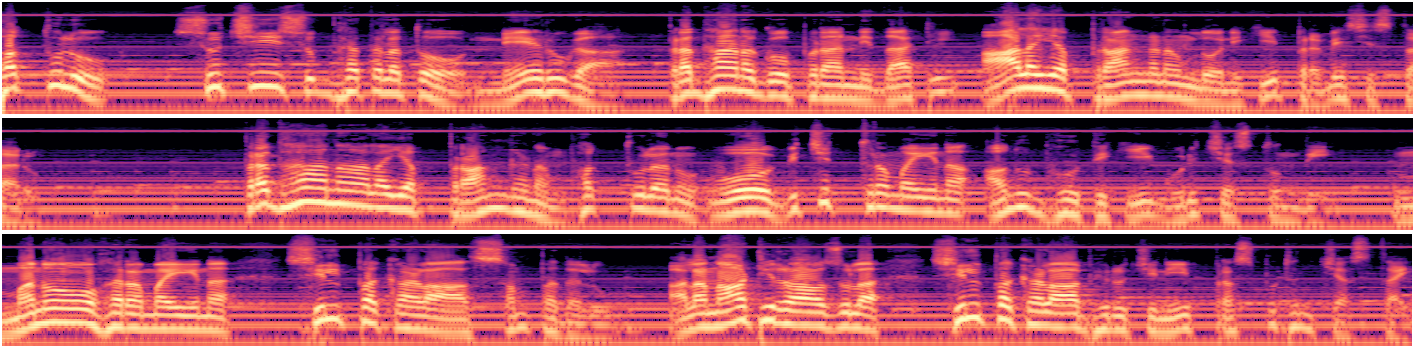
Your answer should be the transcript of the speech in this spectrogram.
భక్తులు శుచి శుభ్రతలతో నేరుగా ప్రధాన గోపురాన్ని దాటి ఆలయ ప్రాంగణంలోనికి ప్రవేశిస్తారు. ప్రధానాలయ ప్రాంగణం భక్తులను ఓ విచిత్రమైన అనుభూతికి గురిచేస్తుంది మనోహరమైన శిల్పకళా సంపదలు అలనాటి రాజుల శిల్పకళాభిరుచిని ప్రస్ఫుటం చేస్తాయి.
